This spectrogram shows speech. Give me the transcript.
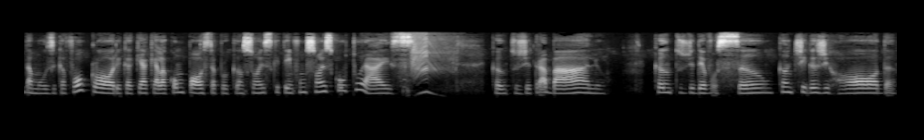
da música folclórica, que é aquela composta por canções que têm funções culturais, cantos de trabalho, cantos de devoção, cantigas de roda,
